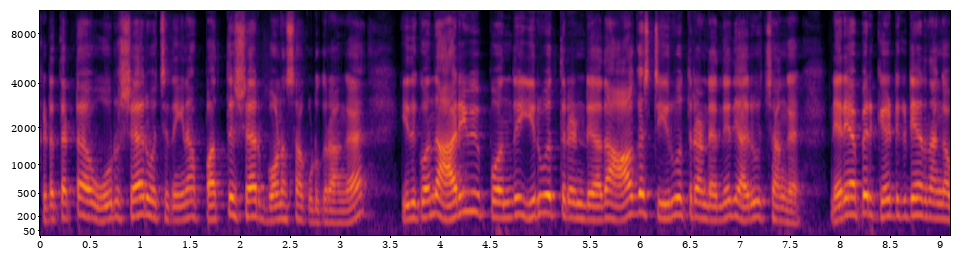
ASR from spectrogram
கிட்டத்தட்ட ஒரு ஷேர் வச்சுருந்தீங்கன்னா பத்து ஷேர் போனஸாக கொடுக்குறாங்க. இதுக்கு வந்து அறிவிப்பு வந்து இருபத்தி ரெண்டு அதான் ஆகஸ்ட் இருபத்தி ரெண்டாம் தேதி நிறையா பேர் கேட்டுக்கிட்டே இருந்தாங்க.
